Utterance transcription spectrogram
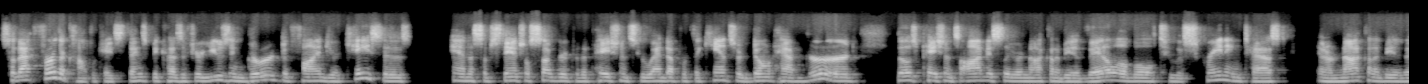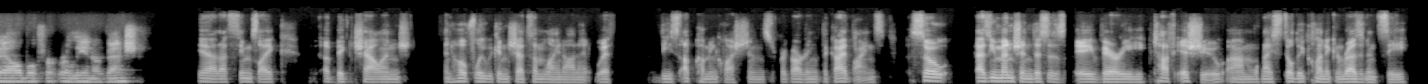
So that further complicates things because if you're using GERD to find your cases and a substantial subgroup of the patients who end up with the cancer don't have GERD, those patients obviously are not going to be available to a screening test and are not going to be available for early intervention. Yeah, that seems like a big challenge. And hopefully we can shed some light on it with these upcoming questions regarding the guidelines. So, as you mentioned, this is a very tough issue. Um, when I still did clinic and residency,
